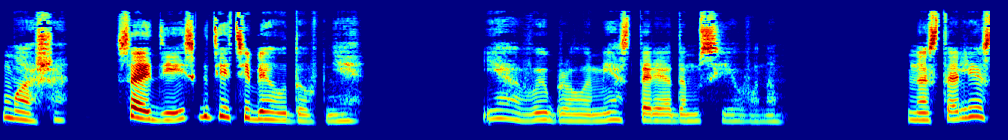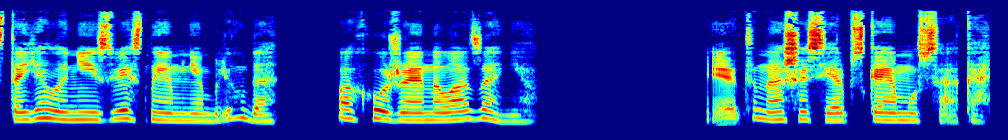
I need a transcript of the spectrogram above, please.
Маша, садись, где тебе удобнее. Я выбрала место рядом с Йованом. На столе стояло неизвестное мне блюдо, похожее на лазанью. Это наша сербская мусака.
